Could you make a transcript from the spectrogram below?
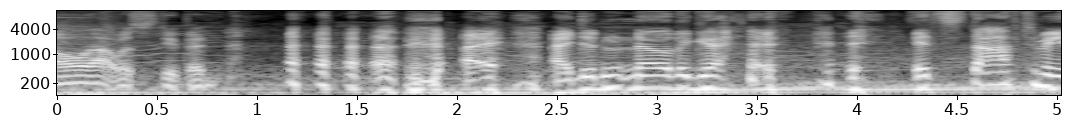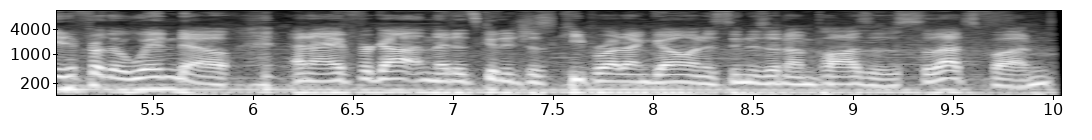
Oh, that was stupid. I I didn't know the guy. it stopped me for the window, and I had forgotten that it's going to just keep right on going as soon as it unpauses. So that's fun.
